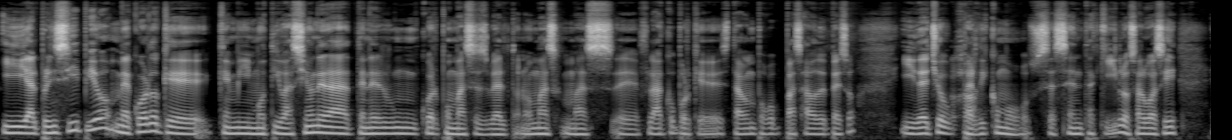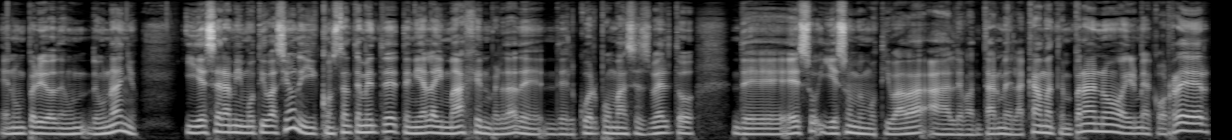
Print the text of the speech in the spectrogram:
Y al principio me acuerdo que, que, mi motivación era tener un cuerpo más esbelto, ¿no? Más, más eh, flaco porque estaba un poco pasado de peso. Y de hecho perdí como 60 kilos, algo así, en un periodo de un, de un año. Y esa era mi motivación y constantemente tenía la imagen, ¿verdad? De, del cuerpo más esbelto, de eso, y eso me motivaba a levantarme de la cama temprano, a irme a correr,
